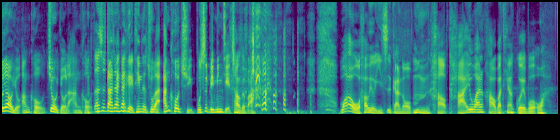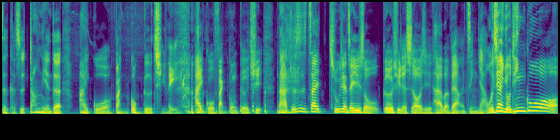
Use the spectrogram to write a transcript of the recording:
说要有 uncle 就有了 uncle，但是大家应该可以听得出来，uncle 曲不是冰冰姐唱的吧？哇哦，好有仪式感哦！嗯，好，台湾好吧，听鬼不？哇，这可是当年的爱国反共歌曲呢，爱国反共歌曲。那就是在出现这一首歌曲的时候，其实凯尔本非常的惊讶，我竟然有听过，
